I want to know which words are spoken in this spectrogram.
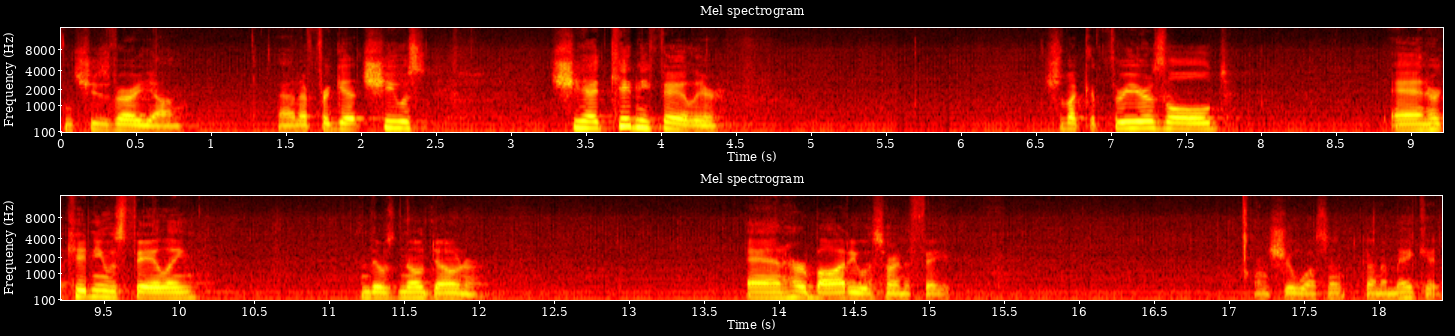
and she was very young. And I forget, she was, she had kidney failure. She was like three years old, and her kidney was failing, and there was no donor. And her body was starting to fade. And she wasn't going to make it.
